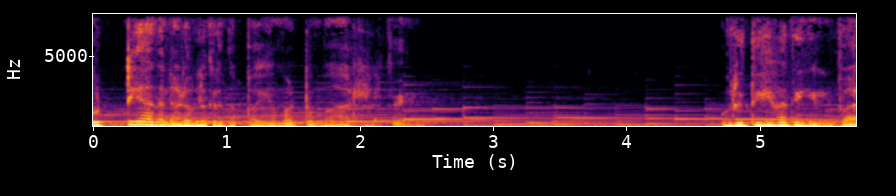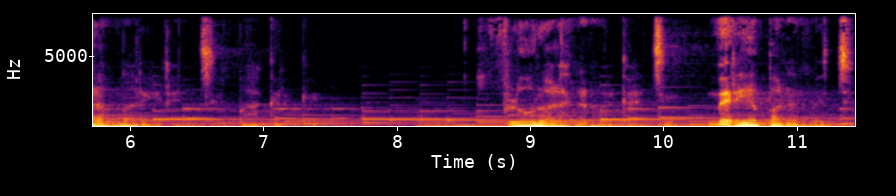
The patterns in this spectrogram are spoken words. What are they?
குட்டியா அந்த நடுவில் இருக்கிற அந்த பையன் மட்டும் மாறுறது ஒரு தேவதையின் வரம் மாதிரி இருந்துச்சு பார்க்கறக்கு அவ்வளோ ஒரு அழகான ஒரு காட்சி. நிறைய பணம் வச்சு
